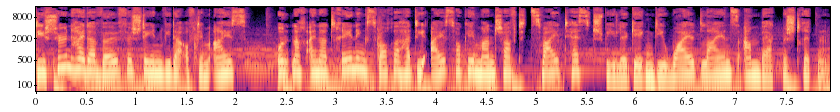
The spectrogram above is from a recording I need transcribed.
Die Schönheider Wölfe stehen wieder auf dem Eis und nach einer Trainingswoche hat die Eishockeymannschaft zwei Testspiele gegen die Wild Lions Amberg bestritten.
